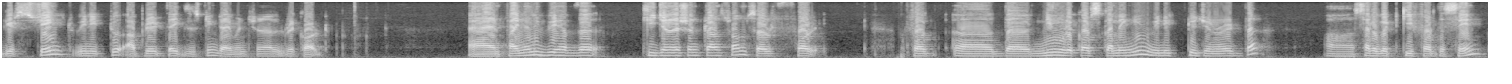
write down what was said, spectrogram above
gets changed we need to update the existing dimensional record. And finally we have the key generation transform. So for for uh, the new records coming in we need to generate the uh, surrogate key for the same.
